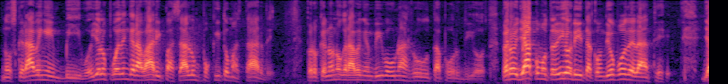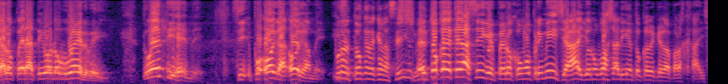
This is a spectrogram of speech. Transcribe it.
nos graben en vivo. Ellos lo pueden grabar y pasarlo un poquito más tarde pero que no nos graben en vivo una ruta, por Dios. Pero ya, como te dije ahorita, con Dios por delante, ya los operativos no vuelven. ¿Tú entiendes? Sí, pues, oigan, óigame. Pero el toque de queda sigue. ¿no? El toque de queda sigue, pero como primicia, ay, yo no voy a salir en toque de queda para la calle.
